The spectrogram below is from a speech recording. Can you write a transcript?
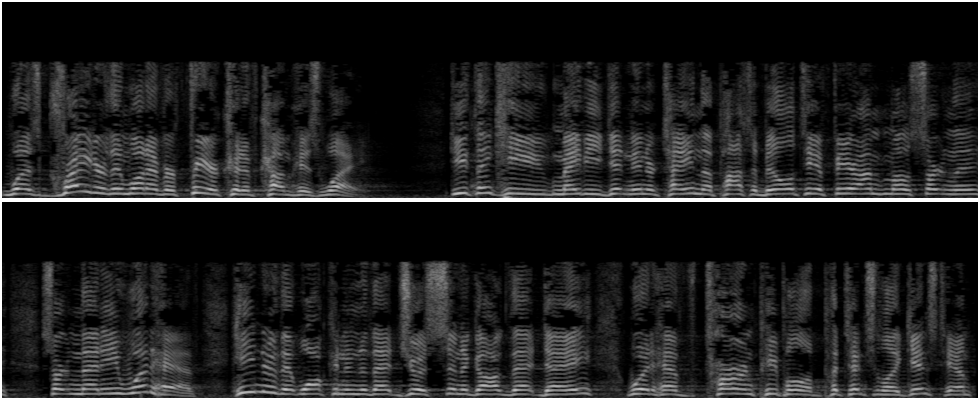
was greater than whatever fear could have come his way. Do you think he maybe didn't entertain the possibility of fear? I'm most certainly certain that he would have. He knew that walking into that Jewish synagogue that day would have turned people potentially against him,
